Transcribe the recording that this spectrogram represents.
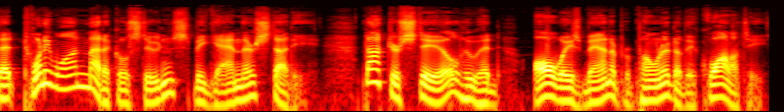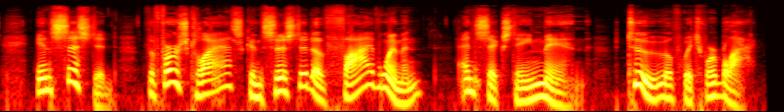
that 21 medical students began their study. Dr. Still, who had always been a proponent of equality, insisted the first class consisted of five women and 16 men, two of which were black.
